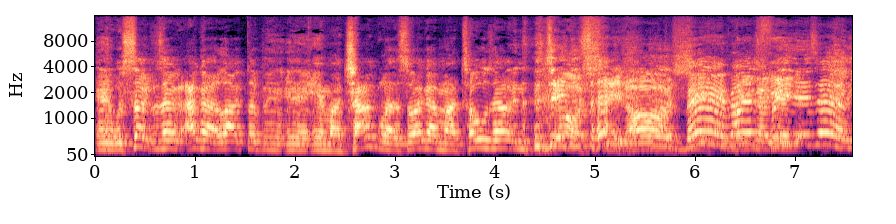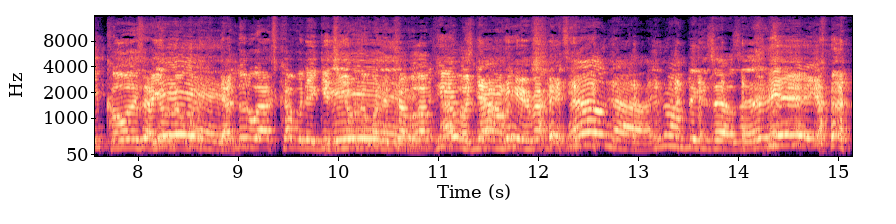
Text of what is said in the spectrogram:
and it was sucked 'cause I, I got locked up in, in, in my chancla, so I got my toes out in the Oh shit! Oh it was shit! bad, It's got- freezing yeah, as hell. You cold as hell. You don't know Yeah. what that little ass cover they get you. You don't know what to cover up here or down here, right? Hell nah. You know I'm big as hell. So Yeah, yeah.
